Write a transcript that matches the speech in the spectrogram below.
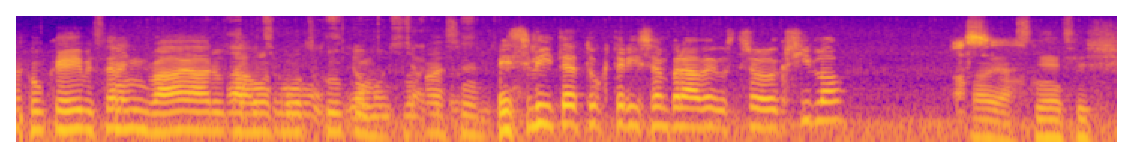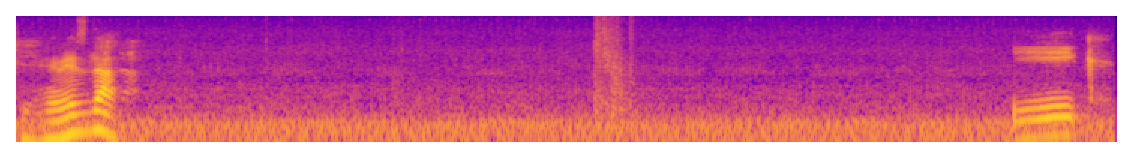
Tak OK, vy jste není dva, já jdu klukům. Mončičák, No prosím. Myslíte tu, který jsem právě ustřelil křídlo? asi No jo. jasně, jsi hvězda. Dík.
